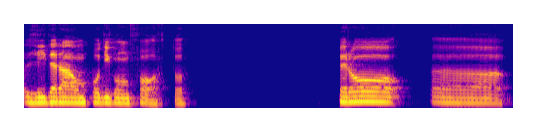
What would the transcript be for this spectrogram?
gli darà un po' di conforto. Però uh,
